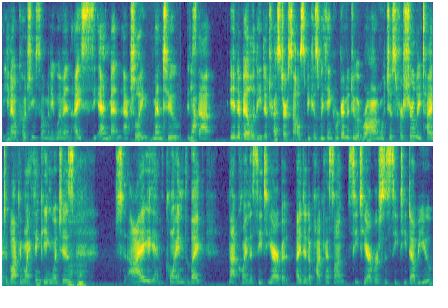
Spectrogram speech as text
you know coaching so many women, I see and men actually, men too. It's Yeah. that inability to trust ourselves because we think we're going to do it wrong, which is for surely tied to black and white thinking, which is Mm-hmm. I have coined like not coined the CTR, but I did a podcast on CTR versus CTW.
